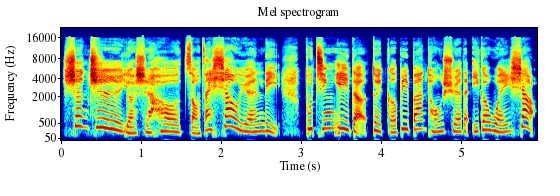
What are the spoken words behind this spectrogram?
甚至有时候走在校园里，不经意的对隔壁班同学的一个微笑，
